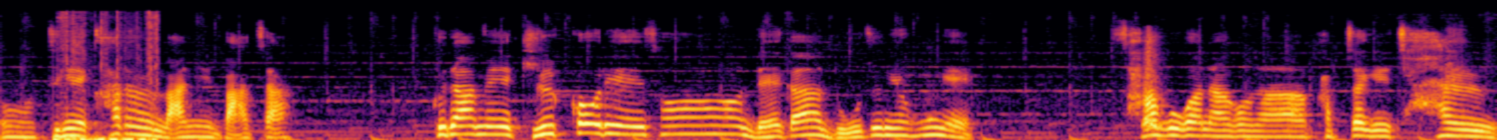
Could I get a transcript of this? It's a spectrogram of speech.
어, 등에 칼을 많이 맞아. 그 다음에 길거리에서 내가 노중의 홍해, 사고가 나거나 갑자기 잘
